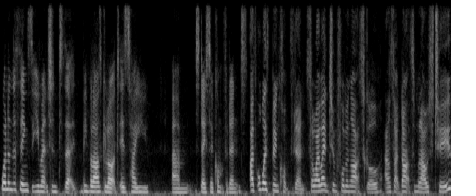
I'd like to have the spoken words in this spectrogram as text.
One of the things that you mentioned that people ask a lot is how you um, stay so confident. I've always been confident. So I went to performing arts school. I was like dancing when I was two.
